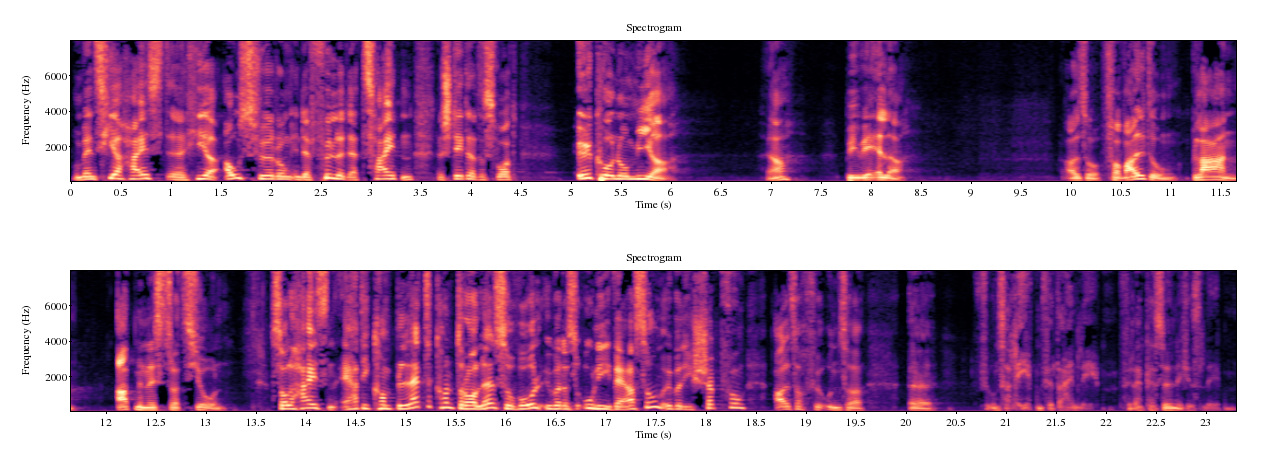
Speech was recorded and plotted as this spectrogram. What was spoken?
Und wenn es hier heißt, äh, hier Ausführung in der Fülle der Zeiten, dann steht da das Wort Ökonomia, ja, BWLer, also Verwaltung, Plan, Administration. Soll heißen, er hat die komplette Kontrolle sowohl über das Universum, über die Schöpfung, als auch für unser, äh, für unser Leben, für dein Leben, für dein persönliches Leben.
